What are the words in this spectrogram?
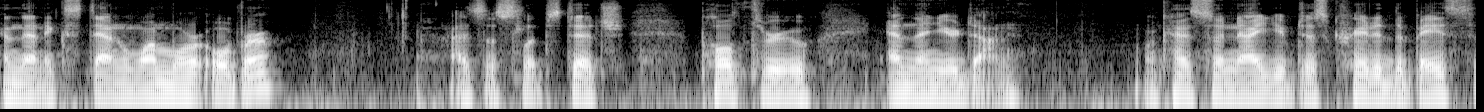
and then extend one more over as a slip stitch, pull through, and then you're done. Okay, so now you've just created the base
